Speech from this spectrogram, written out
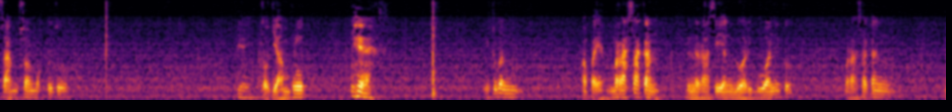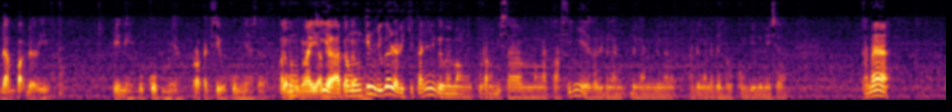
Samson waktu itu Iya. atau Jamrut Iya. itu kan apa ya merasakan generasi yang 2000-an itu merasakan dampak dari ini hukumnya proteksi hukumnya atau mulai iya atau mungkin juga dari kitanya juga memang kurang bisa mengatasinya ya kali dengan dengan dengan dengan adanya hukum di Indonesia. Karena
